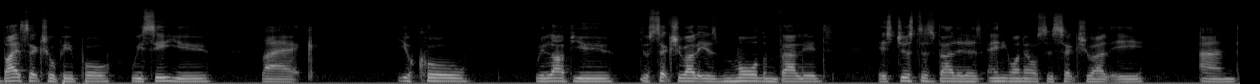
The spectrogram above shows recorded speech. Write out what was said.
bisexual people, we see you, like, you're cool, we love you, your sexuality is more than valid, it's just as valid as anyone else's sexuality, and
